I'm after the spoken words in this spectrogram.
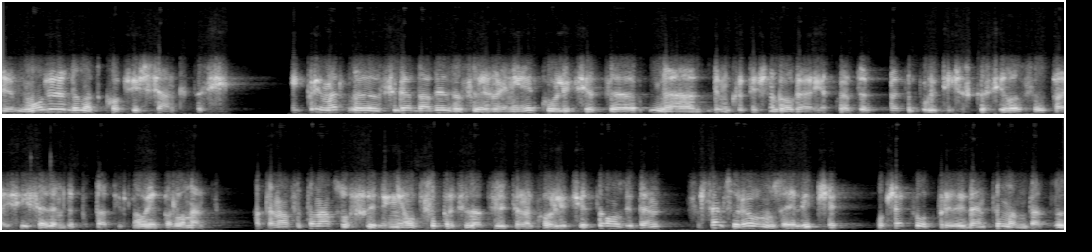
че можеш да надскочиш сянката си. И пример е, сега даде, за съжаление, коалицията на Демократична България, която е пета политическа сила с 27 депутати в новия парламент. Атанас Атанасов, един от съпредседателите на коалицията, онзи ден съвсем сериозно заяви, че очаква от президента мандат за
